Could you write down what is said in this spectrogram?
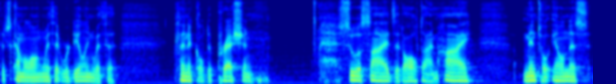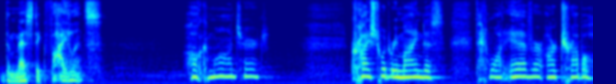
that's come along with it? We're dealing with a clinical depression, suicides at all time high, mental illness, domestic violence. Oh, come on, church. Christ would remind us that whatever our trouble,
